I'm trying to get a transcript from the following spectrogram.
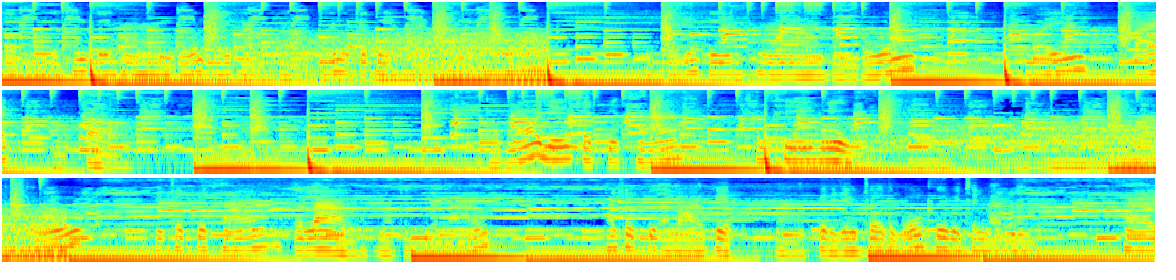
កូដរបស់ទៅសិនគឺ59387នេះចុចនេះ Telegram ចុចនេះគឺ59387មកយើងចុចពាក្យថា continue continue គឺចុចពាក្យថា allow មកចុចពាក្យ allow ហើយចុចពាក្យ allow ទៀតបាទពេលដែលយើងចូលដំបូងគឺវាចេញបែបហ្នឹង ហើយ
